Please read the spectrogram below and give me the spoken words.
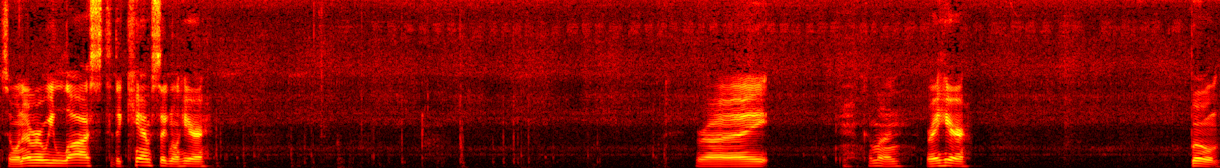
So whenever we lost the cam signal here, right, come on, right here, boom.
